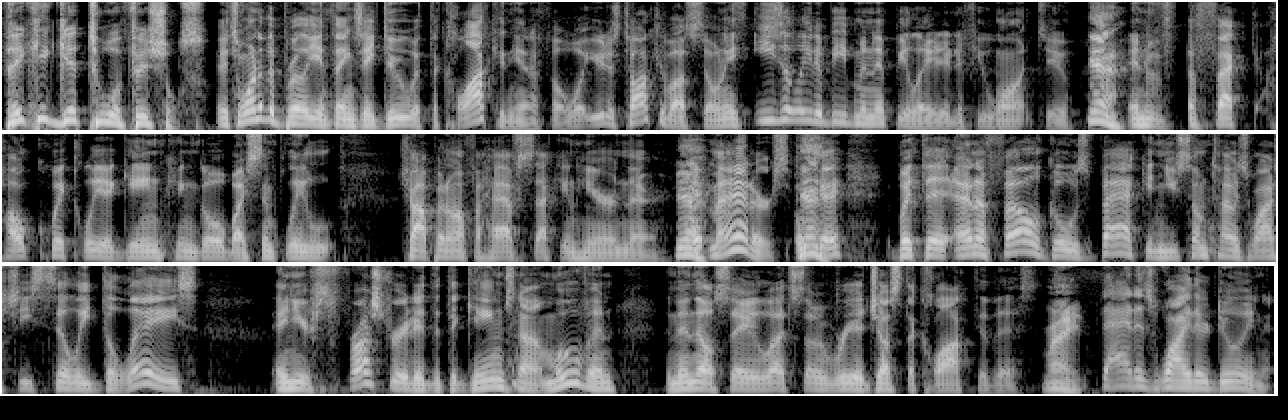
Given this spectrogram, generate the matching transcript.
they can get to officials. It's one of the brilliant things they do with the clock in the NFL. What you just talked about, Stoney, it's easily to be manipulated if you want to. Yeah. And affect how quickly a game can go by simply chopping off a half second here and there. Yeah. It matters. Yeah. Okay. But the NFL goes back and you sometimes watch these silly delays and you're frustrated that the game's not moving. And then they'll say, let's uh, readjust the clock to this. Right. That is why they're doing it.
